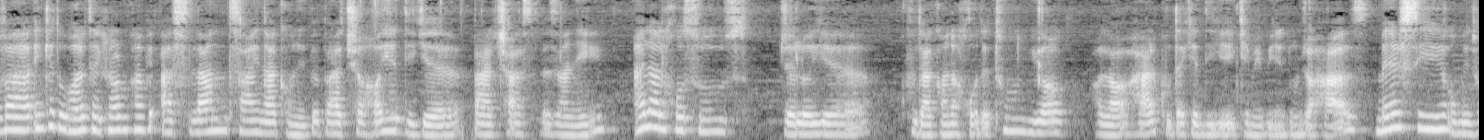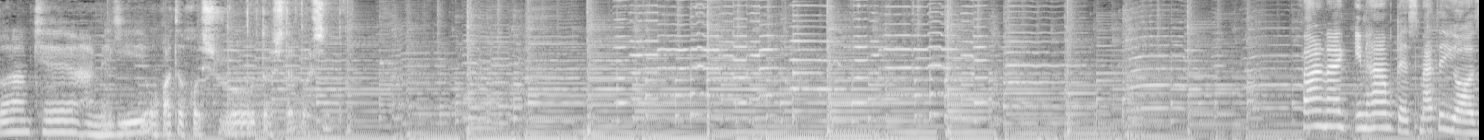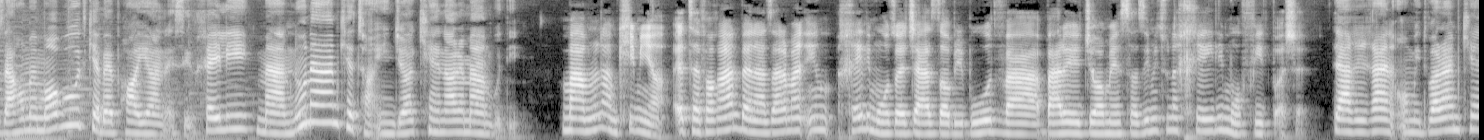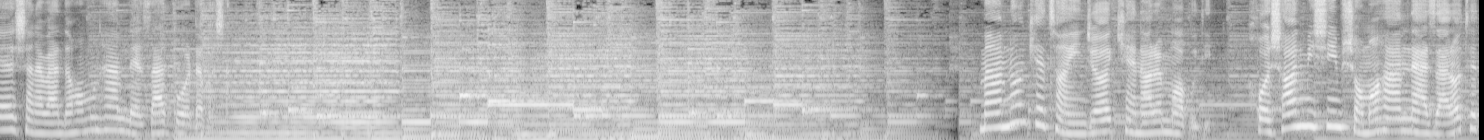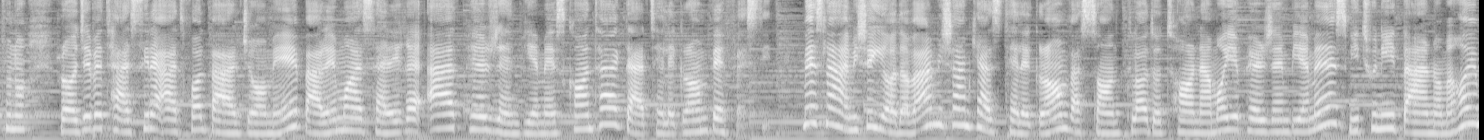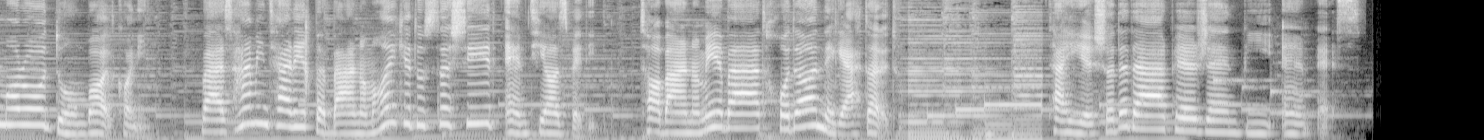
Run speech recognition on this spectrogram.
و اینکه دوباره تکرار می‌کنم که اصلا سعی نکنید به بچه های دیگه برچسب بزنید. علل خصوص جلوی کودکان خودتون یا حالا هر کودک دیگه ای که می‌بینید اونجا هست. مرسی. امیدوارم که همگی اوقات خوش رو داشته باشید. فرنک این هم قسمت یازدهم ما بود که به پایان رسید. خیلی ممنونم که تا اینجا کنار من بودی. ممنونم کیمیا. اتفاقا به نظر من این خیلی موضوع جذابی بود و برای جامعه سازی می‌تونه خیلی مفید باشه. دقیقا. امیدوارم که شنونده هامون هم لذت برده باشن. ممنون که تا اینجا کنار ما بودید. خوشحال میشیم شما هم نظراتتون رو راجع به تاثیر اطفال بر جامعه برای ما از طریق اد پرژن بی کانتکت در تلگرام بفرستید. مثل همیشه یادآور میشم که از تلگرام و ساندکلاد و تارنمای پرژن بی ام می‌تونید برنامه های ما رو دنبال کنید و از همین طریق به برنامه هایی که دوست داشتید امتیاز بدید. تا برنامه بعد خدا نگهدارتون. تهیه شده در پرژن BMS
